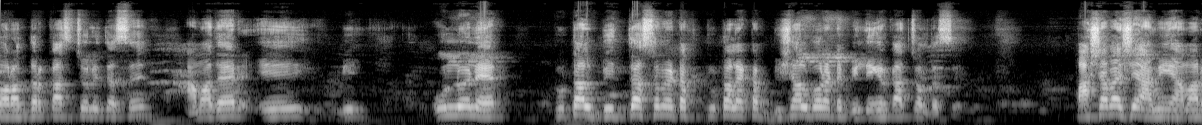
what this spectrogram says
বরাদ্দর কাজ চলিতেছে, আমাদের এই উন্নয়নের টোটাল বৃদ্ধাশ্রমে একটা, টোটাল একটা বিশাল বড় একটা বিল্ডিংয়ের কাজ চলতেছে। পাশাপাশি আমি আমার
